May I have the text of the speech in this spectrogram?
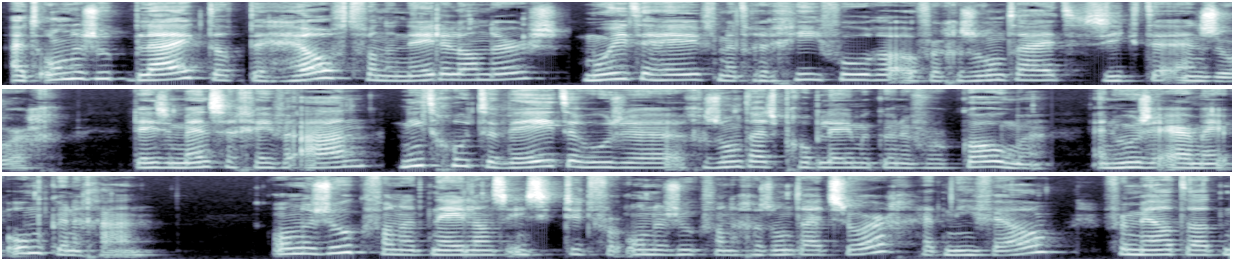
Uit onderzoek blijkt dat de helft van de Nederlanders moeite heeft met regie voeren over gezondheid, ziekte en zorg. Deze mensen geven aan niet goed te weten hoe ze gezondheidsproblemen kunnen voorkomen en hoe ze ermee om kunnen gaan. Onderzoek van het Nederlands Instituut voor Onderzoek van de Gezondheidszorg, het NIVEL, vermeldt dat 29%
